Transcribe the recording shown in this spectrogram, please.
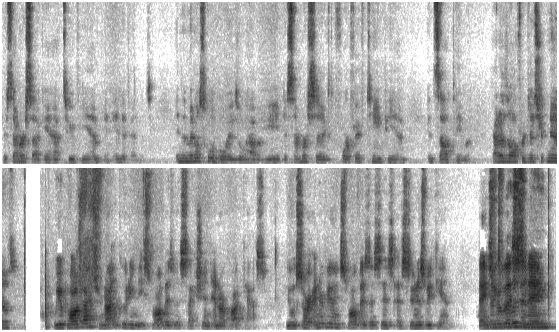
December 2nd at 2 p.m. in Independence. In the middle school boys will have a meet December 6th, 4:15 p.m. in South Tama. That is all for district news. We apologize for not including the small business section in our podcast. We will start interviewing small businesses as soon as we can. Thanks, Thanks for, for listening. listening.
